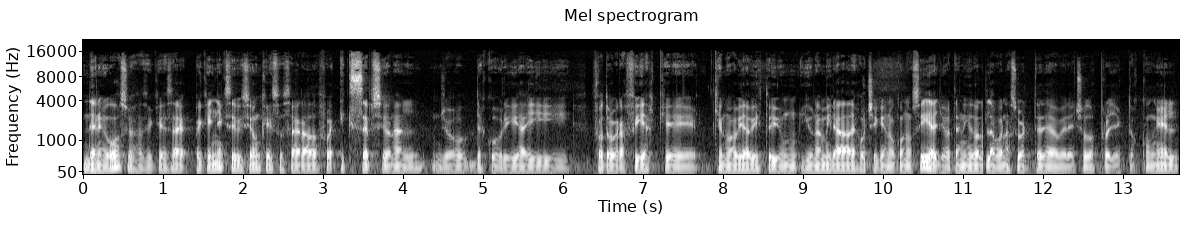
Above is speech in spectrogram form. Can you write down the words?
de negocios. Así que esa pequeña exhibición que hizo Sagrado fue excepcional. Yo descubrí ahí fotografías que, que no había visto y, un, y, una mirada de Hochi que no conocía. Yo he tenido la buena suerte de haber hecho dos proyectos con él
